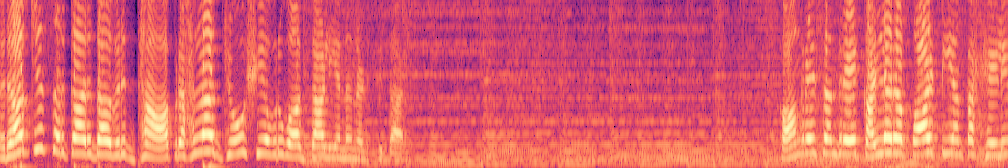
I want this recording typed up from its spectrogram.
ರಾಜ್ಯ ಸರ್ಕಾರದ ವಿರುದ್ಧ ಪ್ರಹ್ಲಾದ್ ಜೋಶಿ ಅವರು ವಾಗ್ದಾಳಿಯನ್ನು ನಡೆಸಿದ್ದಾರೆ. ಕಾಂಗ್ರೆಸ್ ಅಂದ್ರೆ ಕಳ್ಳರ ಪಾರ್ಟಿ ಅಂತ ಹೇಳಿ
